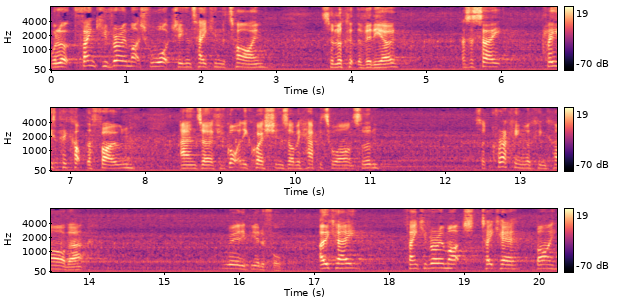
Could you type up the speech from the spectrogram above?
Well look, thank you very much for watching and taking the time to look at the video. As I say, please pick up the phone and uh, if you've got any questions, I'll be happy to answer them. It's a cracking looking car that. Really beautiful. Okay, thank you very much. Take care. Bye.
